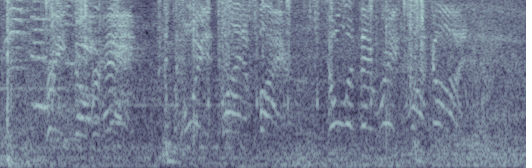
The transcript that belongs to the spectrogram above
Lead them to Rays their overhead. Voyage line of fire. Don't let that race lock on.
